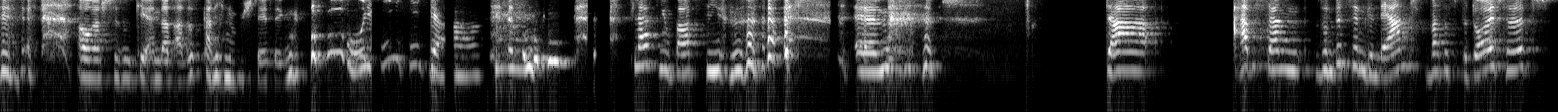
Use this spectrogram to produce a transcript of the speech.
Aura Shiruki ändert alles, kann ich nur bestätigen. ja. Fluff you, Babsi. ähm, da habe ich dann so ein bisschen gelernt, was es bedeutet,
